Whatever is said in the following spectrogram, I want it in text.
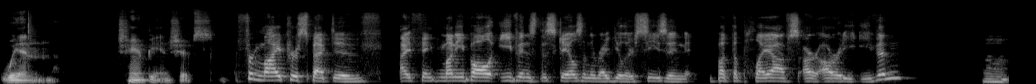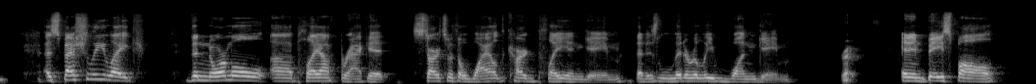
win championships. From my perspective, I think Moneyball evens the scales in the regular season, but the playoffs are already even. especially like the normal uh, playoff bracket starts with a wild card play-in game that is literally one game. Right. And in baseball,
